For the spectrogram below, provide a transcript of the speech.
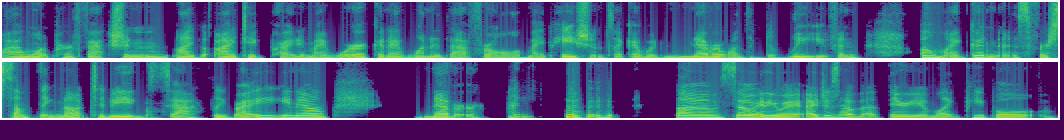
I want perfection. Like I take pride in my work and I wanted that for all of my patients. Like I would never want them to leave. And oh my goodness, for something not to be exactly right, you know, never. um, so anyway, I just have that theory. I'm like, people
